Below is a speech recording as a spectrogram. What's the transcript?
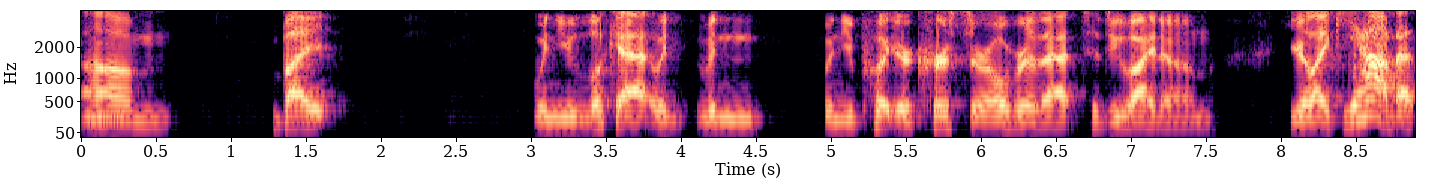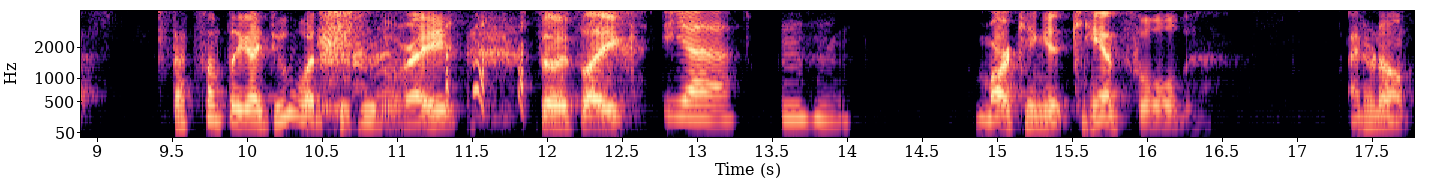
Um, but when you look at when when when you put your cursor over that to do item, you're like, yeah, that's that's something I do want to do, right? so it's like Yeah. Mm-hmm. marking it canceled. I don't know.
